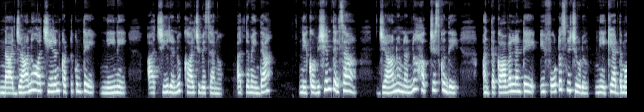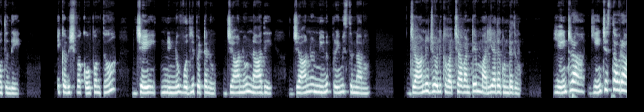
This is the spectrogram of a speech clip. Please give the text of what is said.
నా జాను ఆ చీరను కట్టుకుంటే నేనే ఆ చీరను కాల్చివేశాను. అర్థమైందా? నీకో విషయం తెలుసా? జాను నన్ను హక్ చేసుకుంది. అంత కావాలంటే ఈ ఫొటోస్ని చూడు నీకే అర్థమవుతుంది. ఇక విశ్వ కోపంతో జై నిన్ను వదిలిపెట్టను. జాను నాది. జాను నేను ప్రేమిస్తున్నాను. జాను జోలికి వచ్చావంటే మర్యాదగుండదు ఏంట్రా? ఏం చేస్తావురా?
